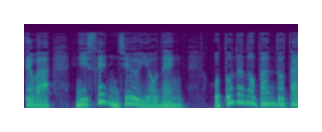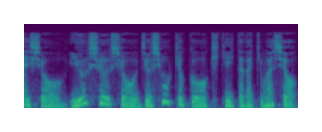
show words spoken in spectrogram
でては2014年大人のバンド大賞優秀賞受賞曲をお聴きいただきましょ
